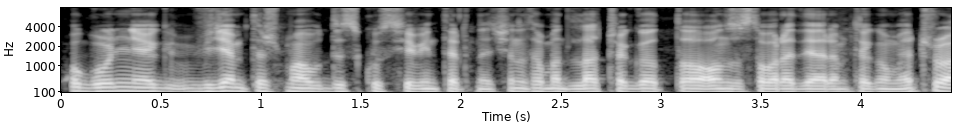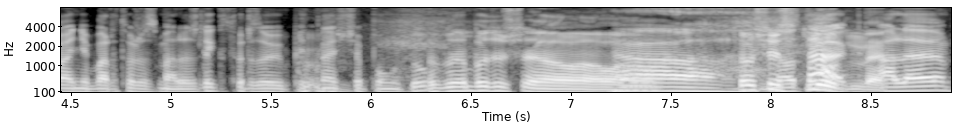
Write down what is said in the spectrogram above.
ogólnie widziałem też małą dyskusję w internecie na temat dlaczego to on został radiarem tego meczu, a nie Bartosz Zmarzli, który zrobił 15 punktów. No bo to już, o, Ach, to już jest no tak, nudne. ale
